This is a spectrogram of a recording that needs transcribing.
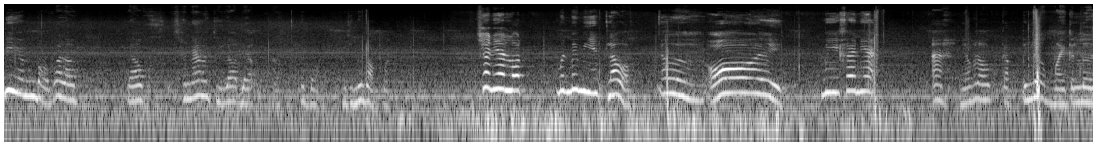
นี่มันบอกว่าเรา เราชนะมากี่รอบแล้วอะไม่บอก มันถึงไม่บอกว่าแค่เนี้ยรถมันไม่มีแล้วเหรอ เออ โอ้ย มีแค่เนี้ยอะ เดี๋ยวเรากลับไปเริ่มใหม่กันเลย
